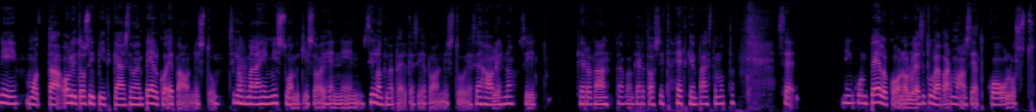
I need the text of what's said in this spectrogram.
Niin, mutta oli tosi pitkään semmoinen pelko epäonnistua. Silloin Mm. kun mä lähdin Miss Suomi-kisoihin, niin silloinkin mä pelkäsin epäonnistua. Ja sehän oli, no siitä kerrotaan, tai voin kertoa sitten hetken päästä, mutta se niin kuin pelko on ollut ja se tulee varmaan sieltä koulusta,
